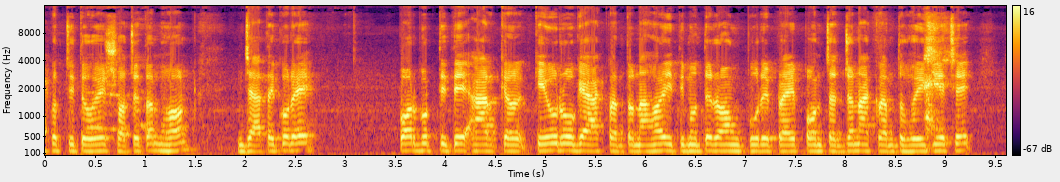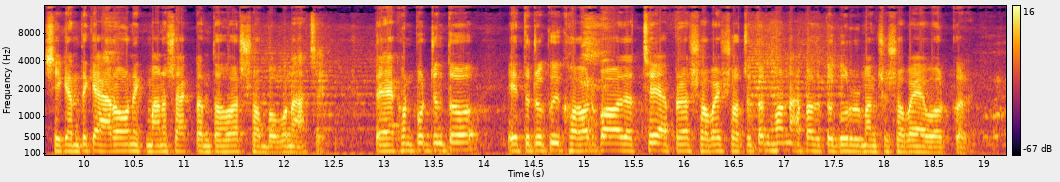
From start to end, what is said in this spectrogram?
একত্রিত হয়ে সচেতন হন। যাতে করে পরবর্তীতে আর কেউ- রোগে আক্রান্ত না হয়। ইতিমধ্যে রংপুরে প্রায় পঞ্চাশ জন আক্রান্ত হয়ে গিয়েছে। সেখান থেকে আরও অনেক মানুষ আক্রান্ত হওয়ার সম্ভাবনা আছে। তো এখন পর্যন্ত এতটুকুই খবর পাওয়া যাচ্ছে। আপনারা সবাই সচেতন হন। আপাতত গরুর মাংস সবাই অ্যাভয়েড করেন।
